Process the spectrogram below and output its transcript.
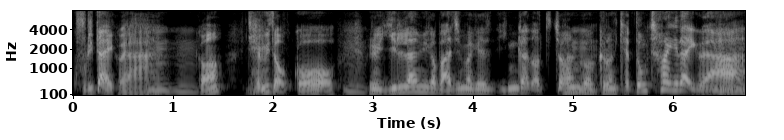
구리다 이거야. 음, 음. 어? 재미도 없고 음. 그리고 일남이가 마지막에 인간 어쩌고 하는 거 음. 그런 개똥 철학이다 이거야.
